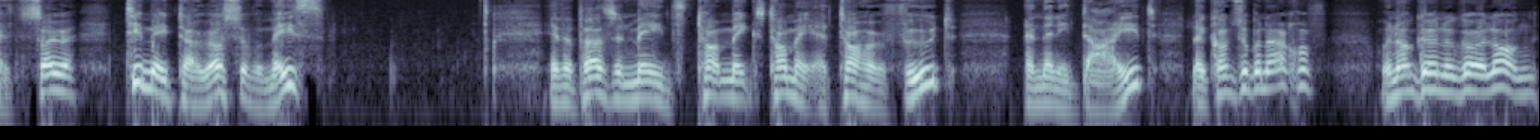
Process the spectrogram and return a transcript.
sorah. Timei taros of a mace. If a person makes makes tome a tahor food, and then he died, like Konsul we're not going to go along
